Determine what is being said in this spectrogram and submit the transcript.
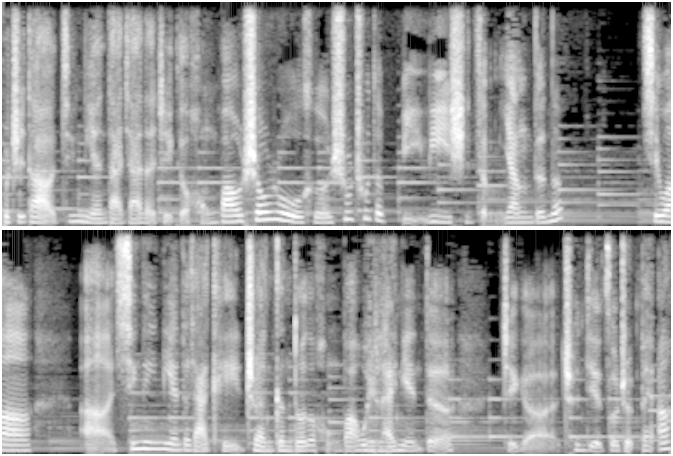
不知道今年大家的这个红包收入和输出的比例是怎么样的呢？希望啊，新的一年大家可以赚更多的红包，为来年的这个春节做准备啊！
